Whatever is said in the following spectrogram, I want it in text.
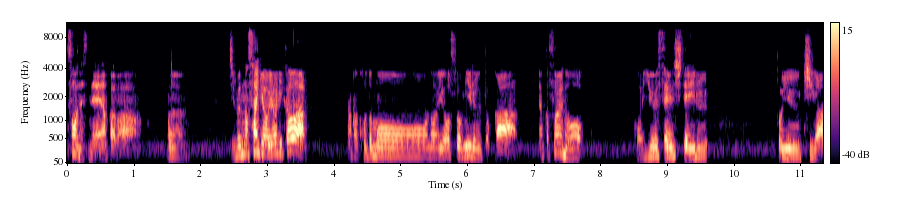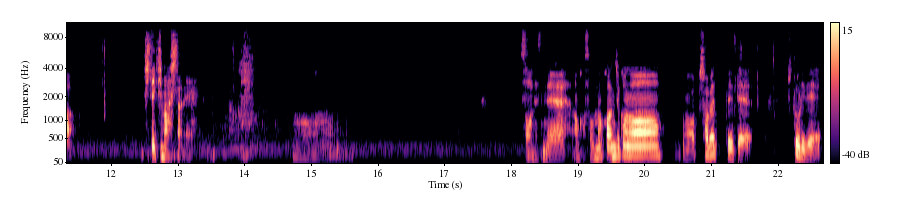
そうですね、なんかまあ、うん。自分の作業よりかは、なんか子供の様子を見るとか、なんかそういうのをこう優先しているという気がしてきましたね。そうですね。なんかそんな感じかな。喋ってて、一人で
